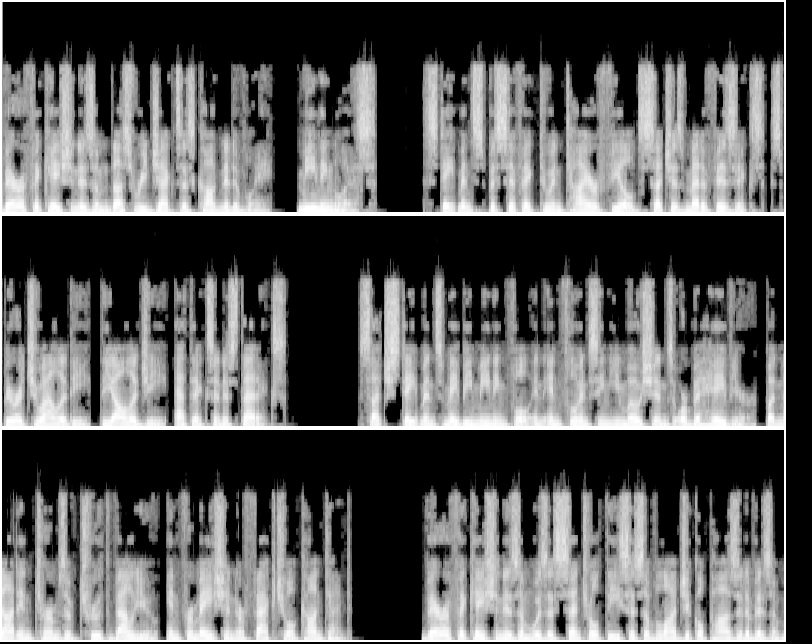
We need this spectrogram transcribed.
Verificationism thus rejects as cognitively meaningless statements specific to entire fields such as metaphysics, spirituality, theology, ethics and aesthetics. Such statements may be meaningful in influencing emotions or behavior, but not in terms of truth value, information or factual content. Verificationism was a central thesis of logical positivism,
